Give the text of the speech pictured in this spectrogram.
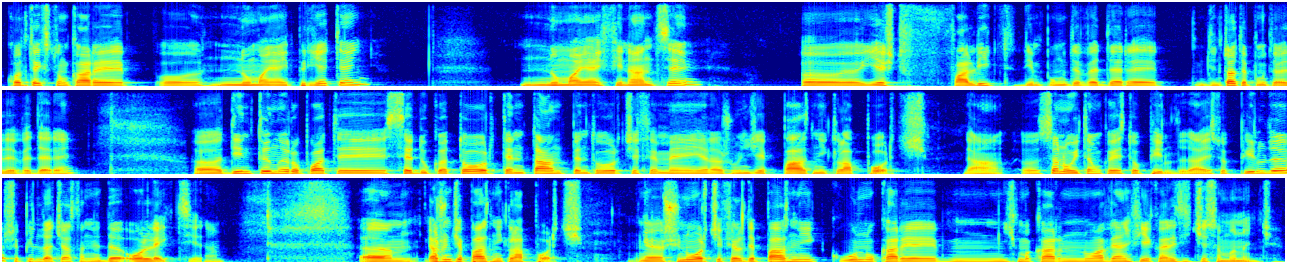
Contextul în care uh, nu mai ai prieteni, nu mai ai finanțe, uh, ești falit din punct de vedere, din toate punctele de vedere, uh, din tânărul poate seducător, tentant pentru orice femeie, el ajunge paznic la porci. Da? Uh, să nu uităm că este o pildă. Da? Este o pildă și pilda aceasta ne dă o lecție. Da? Uh, ajunge paznic la porci și nu orice fel de paznic, unul care nici măcar nu avea în fiecare zi ce să mănânce.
